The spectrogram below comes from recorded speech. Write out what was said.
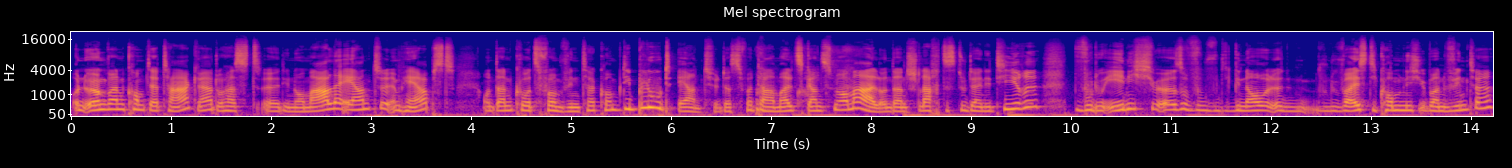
Und irgendwann kommt der Tag, ja, du hast äh, die normale Ernte im Herbst und dann kurz vorm Winter kommt die Bluternte. Das war damals ganz normal. Und dann schlachtest du deine Tiere, wo du eh nicht, wo die genau, äh, du weißt, die kommen nicht über den Winter.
